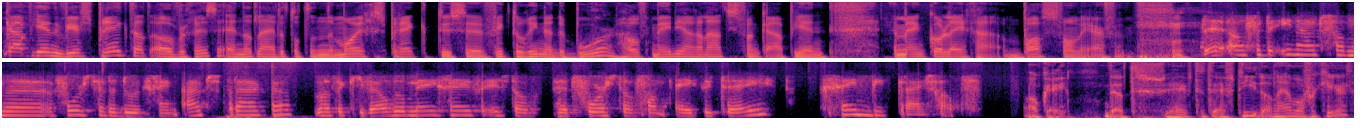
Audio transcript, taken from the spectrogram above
KPN weerspreekt dat overigens. En dat leidde tot een mooi gesprek tussen Victorina de Boer, hoofd mediarelaties van KPN, en mijn collega Bas van Werven. over de inhoud van de voorstellen doe ik geen uitspraken. Wat ik je wel wil meegeven is dat het voorstel van EQT geen biedprijs had. Oké, dat heeft het FT dan helemaal verkeerd?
